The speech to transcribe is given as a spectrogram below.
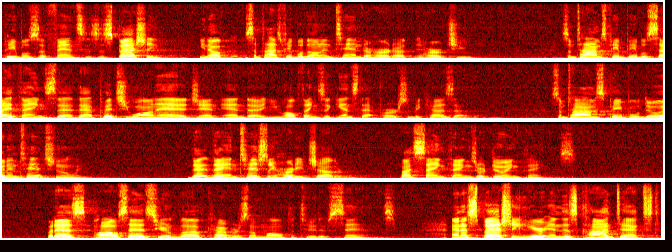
people's offenses, especially, you know, sometimes people don't intend to hurt, hurt you. Sometimes people, people say things that, that put you on edge and, and uh, you hold things against that person because of it. Sometimes people do it intentionally. That they intentionally hurt each other by saying things or doing things. But as Paul says here, love covers a multitude of sins. And especially here in this context,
